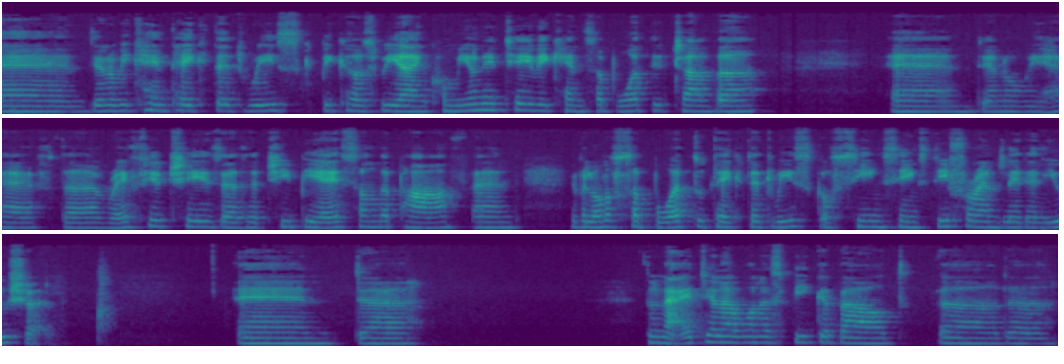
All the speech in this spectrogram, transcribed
and you know we can take that risk because we are in community we can support each other. And you know we have the refugees as a gps on the path and we have a lot of support to take that risk of seeing things differently than usual. And uh, tonight you know i want to speak about uh, the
